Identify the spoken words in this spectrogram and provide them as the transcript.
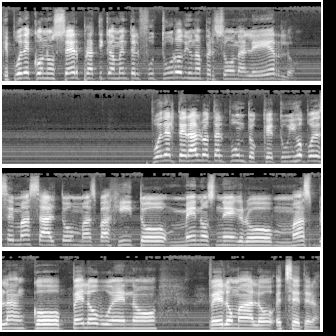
que puede conocer prácticamente el futuro de una persona, leerlo. Puede alterarlo a tal punto que tu hijo puede ser más alto, más bajito, menos negro, más blanco, pelo bueno, pelo malo, etcétera.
